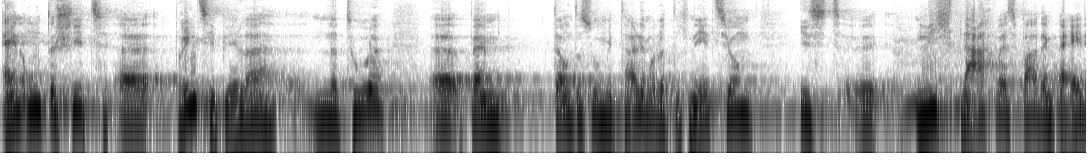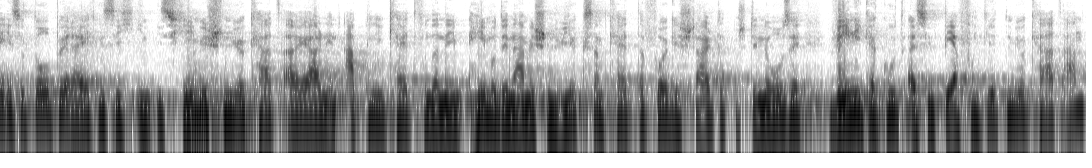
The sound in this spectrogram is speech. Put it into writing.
ein Unterschied äh, prinzipieller Natur äh, beim der Untersuchung mit Thallium oder Technetium ist äh, nicht nachweisbar, denn beide Isotope reichen sich in ischämischen Myokardarealen in Abhängigkeit von der hämodynamischen Wirksamkeit der vorgestalteten Stenose weniger gut als in perfundierten Myokard an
